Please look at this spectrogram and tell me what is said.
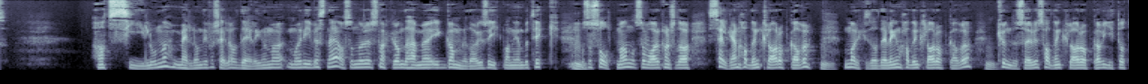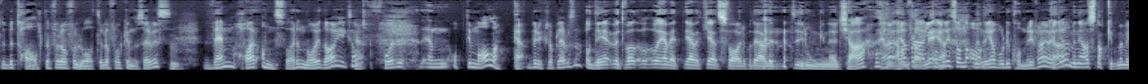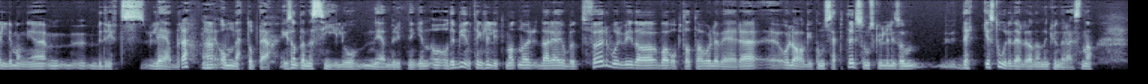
at siloene mellom de forskjellige avdelingene må, må, rives ned. Altså Når du snakker om det her med i gamle dager så gikk man i en butikk, mm. og så solgte man, så var det kanskje da selgeren hadde en klar oppgave. Mm. Markedsavdelingen hadde en klar oppgave. Mm. Kundeservice hadde en klar oppgave, gitt at du betalte for å få lov til å få kundeservice. Mm. Hvem har ansvaret nå i dag ikke? Ja. for en optimal da, ja. brukeropplevelse? Og det, vet du hva, og jeg vet, jeg vet ikke, svaret på det er vel et rungende tja. ja, ja, for det kommer litt sånn avhengig av hvor du kommer ifra. Ja, men jeg har snakket med veldig mange bedriftsledere ja. om nettopp det. Denne silonedbrytningen. Og, og, det begynte egentlig litt med at når, der jeg jobbet før, hvor vi da var opptatt av å levere eh, og lage konsepter som skulle liksom dekke store deler av denne kundereisen, da,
